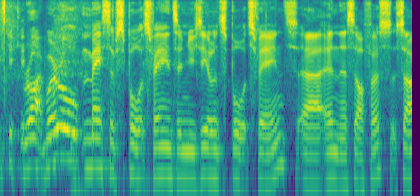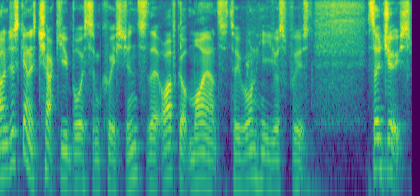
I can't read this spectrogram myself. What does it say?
right, we're all massive sports fans and New Zealand sports fans uh, in this office. So I'm just going to chuck you boys some questions that I've got my answer to. I want to hear yours first. So, Juice,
